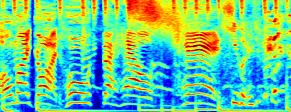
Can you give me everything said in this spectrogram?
Oh my god, who the hell cares?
